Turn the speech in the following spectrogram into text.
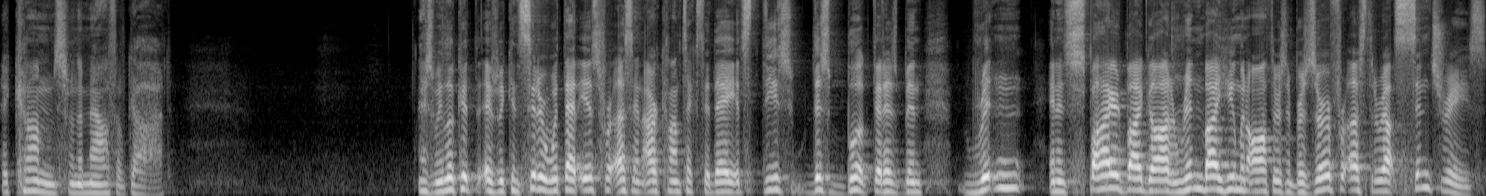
that comes from the mouth of God. As we look at, as we consider what that is for us in our context today, it's these, this book that has been written and inspired by God and written by human authors and preserved for us throughout centuries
